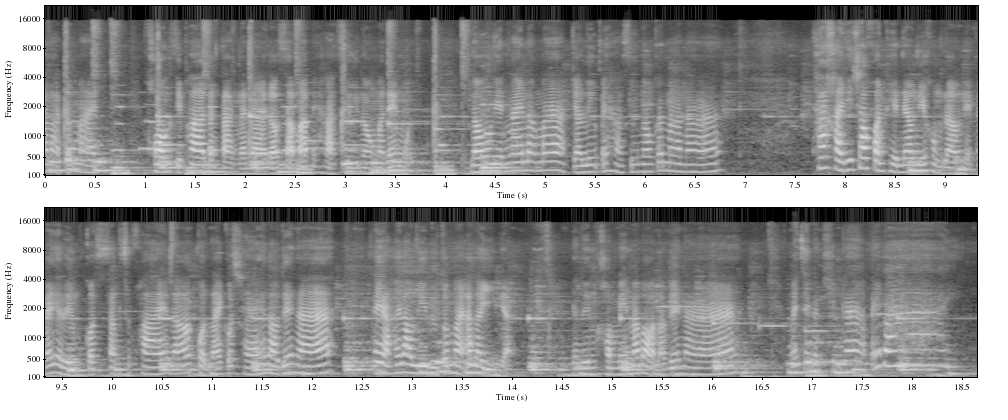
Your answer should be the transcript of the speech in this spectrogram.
ตลาดต้นไม้คลองสิบห้าต่างๆ นานา เราสามารถไปหาซื้อน้องมาได้หมด น้องเลี้ยงง่ายมากๆ อย่าลืมไปหาซื้อน้องกันมานะ ถ้าใครที่ชอบคอนเทนต์แนวนี้ของเราเนี่ยก็อย่าลืมกด subscribe แล้วก็กดไลค์กดแชร์ให้เราด้วยนะ ถ้าอยากให้เรารีวิวต้นไม้อะไรอีกเนี่ย อย่าลืมคอมเมนต์มาบอกเราด้วยนะ ไว้เจอกันคลิปหน้า บ๊ายบาย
